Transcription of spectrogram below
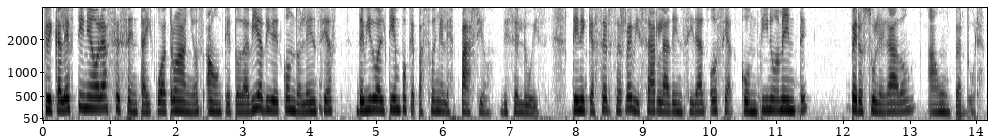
Krikalev tiene ahora 64 años, aunque todavía vive con dolencias debido al tiempo que pasó en el espacio, dice Luis. Tiene que hacerse revisar la densidad ósea continuamente, pero su legado aún perdura.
